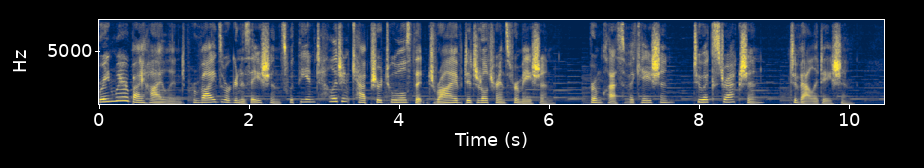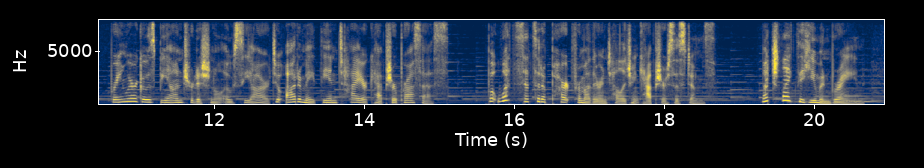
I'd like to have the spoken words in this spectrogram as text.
Brainware by Hyland provides organizations with the intelligent capture tools that drive digital transformation, from classification to extraction to validation. Brainware goes beyond traditional OCR to automate the entire capture process. But what sets it apart from other intelligent capture systems? Much like the human brain,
